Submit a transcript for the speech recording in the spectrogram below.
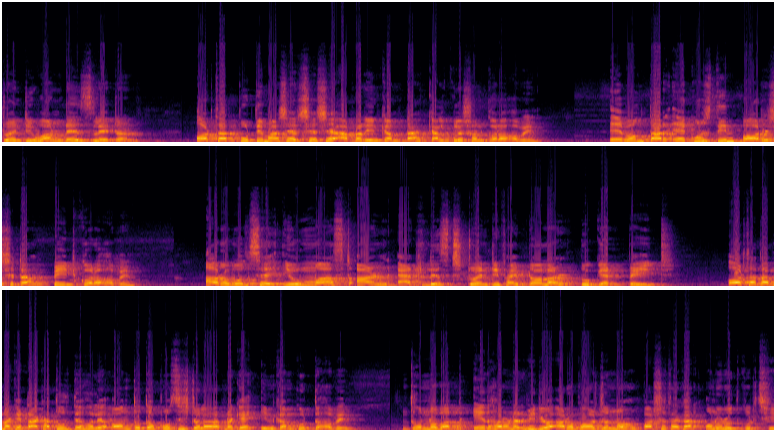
twenty one days later অর্থাৎ প্রতি মাসের শেষে আপনার ইনকামটা ক্যালকুলেশন করা হবে এবং তার একুশ দিন পর সেটা পেইড করা হবে। আরও বলছে you must earn at least twenty five dollar to get paid অর্থাৎ আপনাকে টাকা তুলতে হলে অন্তত পঁচিশ ডলার আপনাকে ইনকাম করতে হবে। ধন্যবাদ, এ ধরনের ভিডিও আরও পাওয়ার জন্য পাশে থাকার অনুরোধ করছি।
